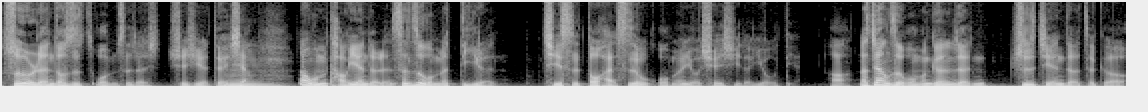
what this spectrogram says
所有人都是我们值得学习的对象。嗯、那我们讨厌的人，甚至我们的敌人，其实都还是我们有学习的优点啊。那这样子，我们跟人之间的这个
